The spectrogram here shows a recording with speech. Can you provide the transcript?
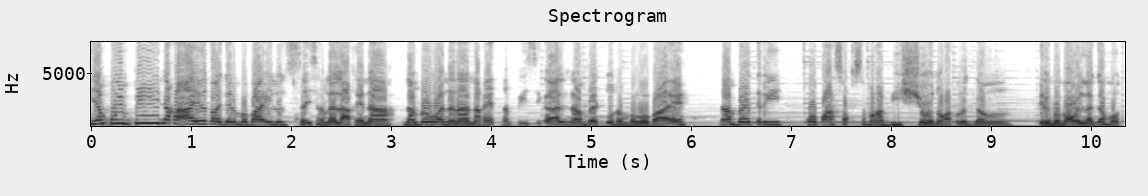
Yan po yung pinakaayaw talaga ng babae lods sa isang lalaki na number one, nananakit ng physical, number two, ng babae, number three, pupasok sa mga bisyo, no? Katulad ng pinagbabawal na gamot.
